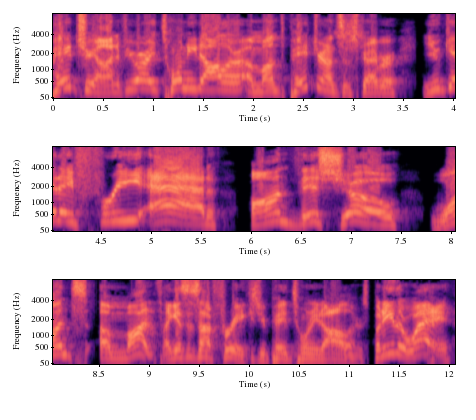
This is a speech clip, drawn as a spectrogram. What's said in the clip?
Patreon. If you are a $20 a month Patreon subscriber, you get a free ad on this show once a month. I guess it's not free because you paid $20. But either way,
